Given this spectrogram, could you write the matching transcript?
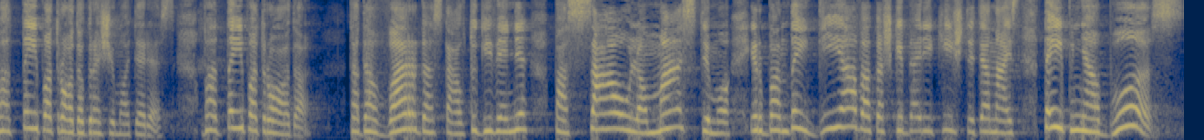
va taip atrodo graži moteris, va taip atrodo tada vargas tau, tu gyveni pasaulio mąstymu ir bandai Dievą kažkaip dar įkišti tenais. Taip nebus.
